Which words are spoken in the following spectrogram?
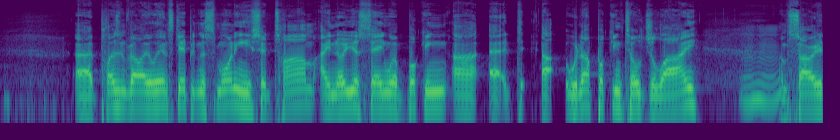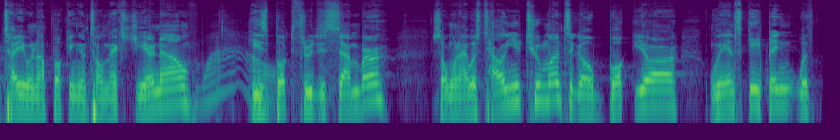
at Pleasant Valley Landscaping this morning. He said, "Tom, I know you're saying we're booking. Uh, at, uh, we're not booking till July. I'm sorry to tell you, we're not booking until next year now. Wow. He's booked through December. So when I was telling you two months ago, book your landscaping with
